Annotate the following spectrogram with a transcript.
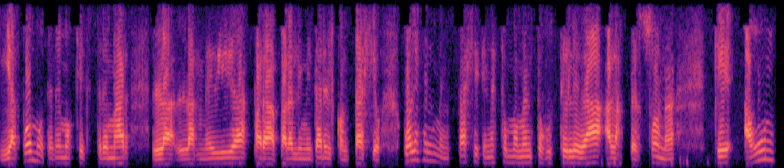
y a cómo tenemos que extremar las medidas para, para limitar el contagio, ¿cuál es el mensaje que en estos momentos usted le da a las personas que aún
